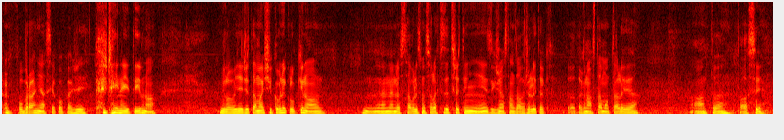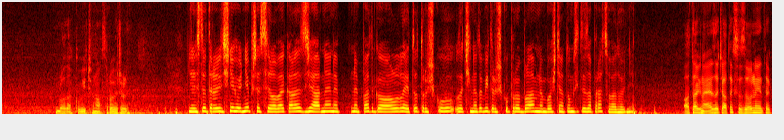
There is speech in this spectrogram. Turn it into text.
Tak v obraně asi jako každý, každý jiný tým, no. Bylo vidět, že tam mají šikovný kluky, no. Ne- Nedostávali jsme se lehce ze třetiny nic, když nás tam zavřeli, tak, tak nás tam motali a, a to, to asi bylo takový, co nás prověřili. Měli jste tradičně hodně přesilovek, ale z žádné ne- nepad gol. Je to trošku, začíná to být trošku problém, nebo ještě na to musíte zapracovat hodně? A tak ne, začátek sezóny, tak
